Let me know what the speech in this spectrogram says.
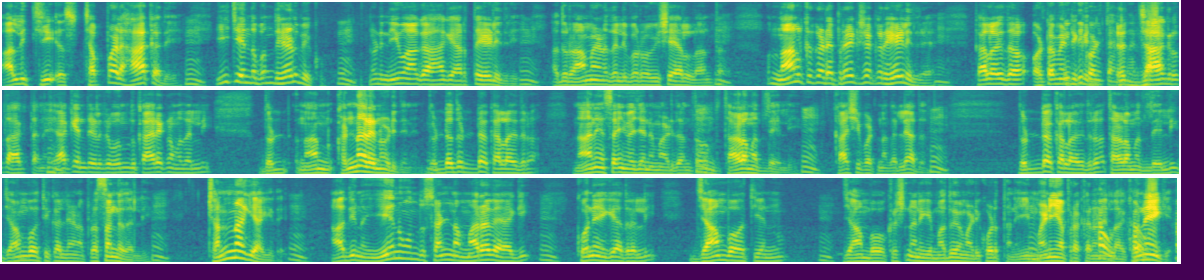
ಅಲ್ಲಿ ಚಿ ಚಪ್ಪಾಳೆ ಹಾಕದೆ ಈಚೆಯಿಂದ ಬಂದು ಹೇಳಬೇಕು. ನೋಡಿ ನೀವು ಆಗ ಹಾಗೆ ಅರ್ಥ ಹೇಳಿದ್ರಿ. ಅದು ರಾಮಾಯಣದಲ್ಲಿ ಬರುವ ವಿಷಯ ಅಲ್ಲ ಅಂತ. ಒಂದು ನಾಲ್ಕು ಕಡೆ ಪ್ರೇಕ್ಷಕರು ಹೇಳಿದರೆ ಕಲಾವಿದ ಆಟೋಮೆಟಿಕ್ ಜಾಗೃತ ಆಗ್ತಾನೆ. ಯಾಕೆ ಅಂತ ಹೇಳಿದ್ರೆ ಒಂದು ಕಾರ್ಯಕ್ರಮದಲ್ಲಿ ದೊಡ್ಡ ನಾನು ಕಣ್ಣಾರೆ ನೋಡಿದ್ದೇನೆ. ದೊಡ್ಡ ದೊಡ್ಡ ಕಲಾವಿದರ ನಾನೇ ಸಂಯೋಜನೆ ಮಾಡಿದಂಥ ಒಂದು ತಾಳಮದ್ಲೆಯಲ್ಲಿ ಕಾಶಿಪಟ್ಟಣದಲ್ಲಿ ಆದದ್ದು. ದೊಡ್ಡ ಕಲಾವಿದರ ತಾಳಮದ್ಲೆಯಲ್ಲಿ ಜಾಂಬವತಿ ಕಲ್ಯಾಣ ಪ್ರಸಂಗದಲ್ಲಿ ಚೆನ್ನಾಗಿ ಆಗಿದೆ. ಆ ದಿನ ಏನೋ ಒಂದು ಸಣ್ಣ ಮರವೇ ಆಗಿ ಕೊನೆಗೆ ಅದರಲ್ಲಿ ಜಾಂಬವತಿಯನ್ನು ಜಾಂಬವ ಕೃಷ್ಣನಿಗೆ ಮದುವೆ ಮಾಡಿ ಕೊಡ್ತಾನೆ. ಈ ಮಣಿಯ ಪ್ರಕರಣ ಎಲ್ಲ ಕೊನೆಗೆ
